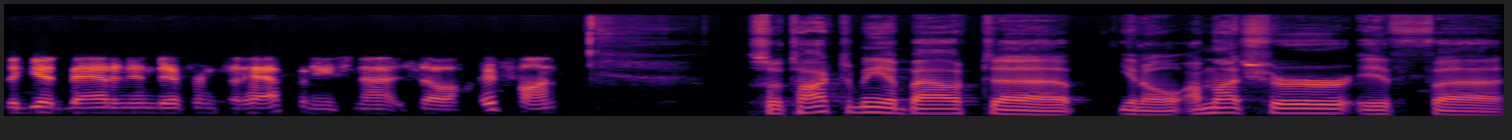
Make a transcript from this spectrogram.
the good, bad, and indifference that happen each night. So it's fun. So talk to me about uh, you know, I'm not sure if uh,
